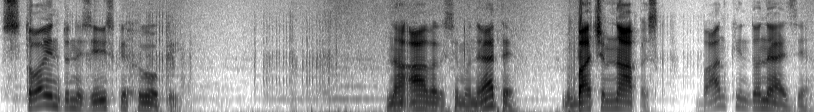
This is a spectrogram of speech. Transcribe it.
Сто індонезійських рупій. На аверсі монети ми бачимо напис Банк Індонезія,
